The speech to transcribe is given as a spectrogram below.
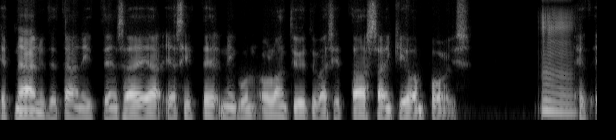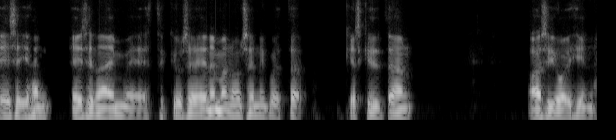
että näännytetään itsensä ja, ja sitten niin kuin ollaan tyytyväisiä taas sain kilon pois. Mm. Et ei, se ihan, ei se näin mene, että kyllä se enemmän on se, niin kuin, että keskitytään asioihin,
